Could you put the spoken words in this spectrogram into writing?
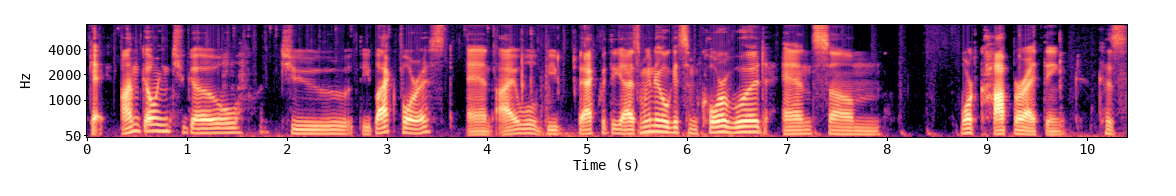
Okay, I'm going to go to the Black Forest and I will be back with you guys. I'm going to go get some core wood and some more copper, I think, because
